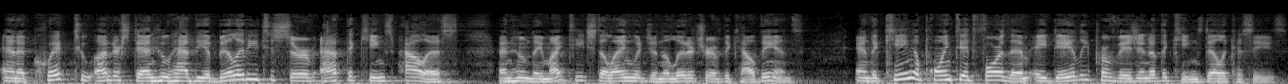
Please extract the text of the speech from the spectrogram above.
and a quick to understand, who had the ability to serve at the king's palace, and whom they might teach the language and the literature of the Chaldeans. And the king appointed for them a daily provision of the king's delicacies,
